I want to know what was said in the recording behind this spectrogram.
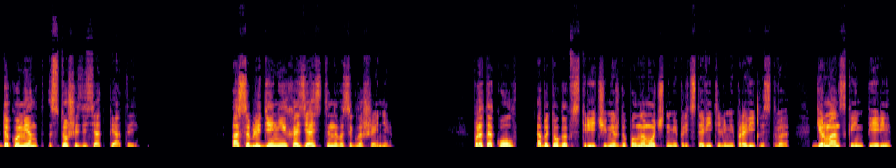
Документ 165. О соблюдении хозяйственного соглашения. Протокол об итогах встречи между полномочными представителями правительства Германской империи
